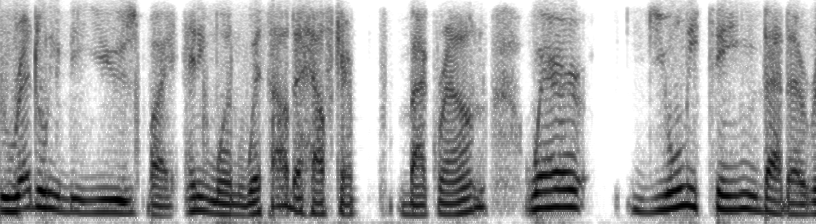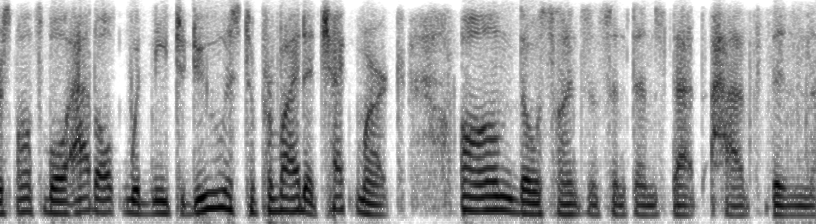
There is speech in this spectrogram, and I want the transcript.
readily be used by anyone without a healthcare background, where the only thing that a responsible adult would need to do is to provide a check mark on those signs and symptoms that have been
